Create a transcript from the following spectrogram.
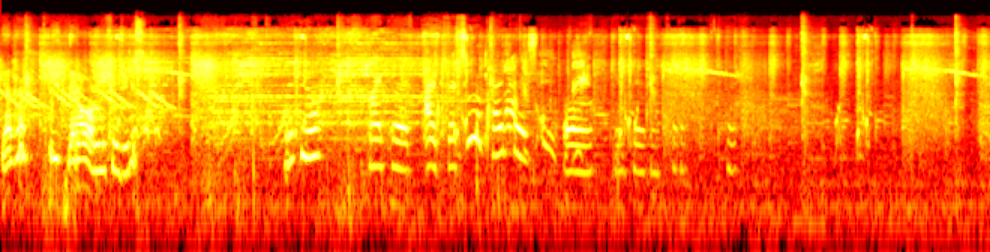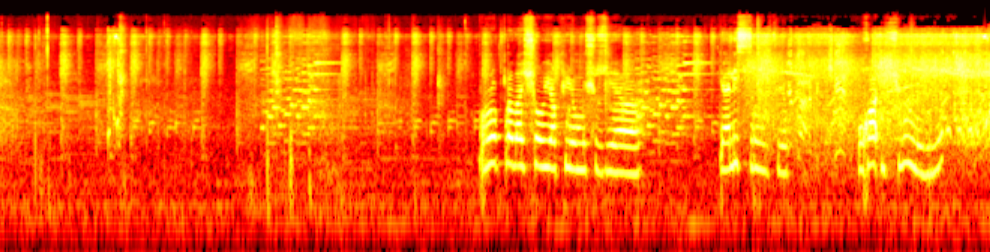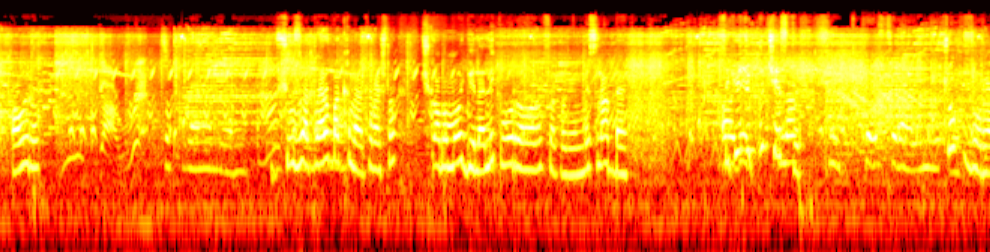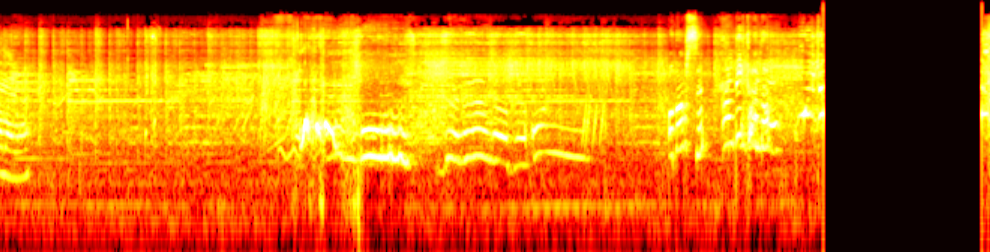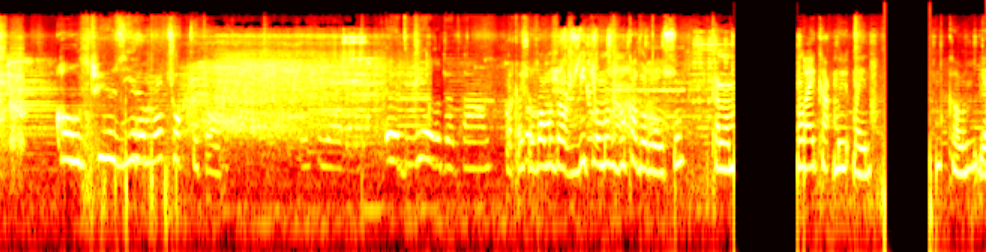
Gel ha. Bu yükleri alalım ilk önce biz. Hadi ya. Piper. Arkadaşım mı Piper? Oo. Brock'la da şov yapıyormuşuz ya. Gel hiç sıkıntı yok. Oha 2000 de vuruyor. Alırım. Şu uzaklara bakın arkadaşlar. Çünkü adamlar genellikle oralara saklanıyor. Mesela ben. 800'lük Chester. Şu Chester. Çok zor ama ya. Adamsın. Bir tane daha. 620 çok kötü oldu. Ödülüyordu tam. Arkadaşlar o zaman da videomuz bu kadar olsun. Kanalıma like atmayı unutmayın. Kalın. Görüşürüz.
